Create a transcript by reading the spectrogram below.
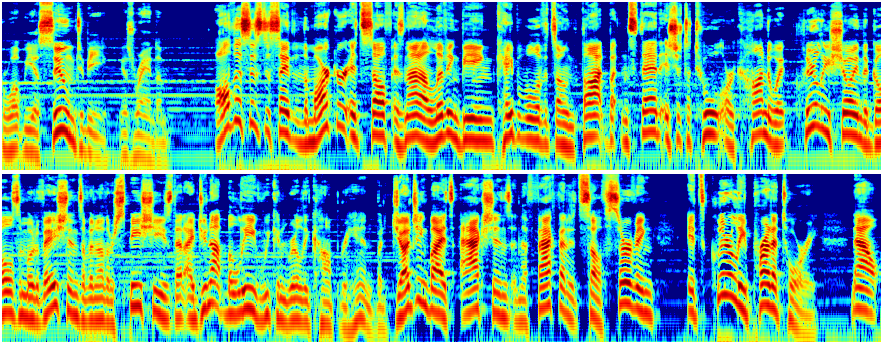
or what we assume to be is random. All this is to say that the marker itself is not a living being capable of its own thought, but instead is just a tool or conduit, clearly showing the goals and motivations of another species that I do not believe we can really comprehend. But judging by its actions and the fact that it's self-serving, it's clearly predatory. Now,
